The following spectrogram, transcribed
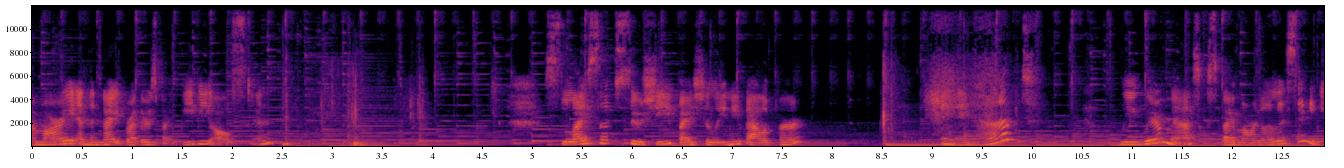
Amari and the Night Brothers by B.B. Alston, Slice Up Sushi by Shalini Vallepur, and We Wear Masks by Marla Lesage.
